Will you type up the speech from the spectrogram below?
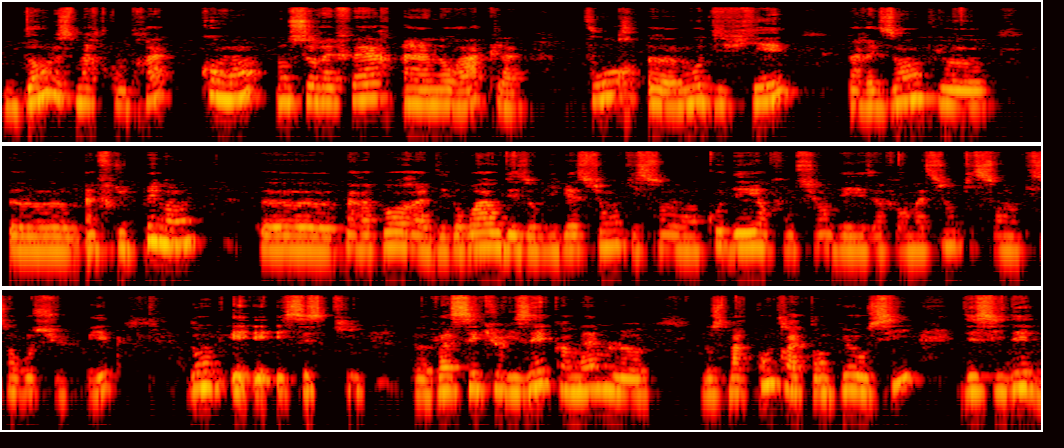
dans le smart contract comment on se réfère à un oracle pour euh, modifier, par exemple, euh, un flux de paiement par rapport à des droits ou des obligations qui sont encodés en fonction des informations qui sont, qui sont reçues. Donc, et c'est ce qui va sécuriser quand même le, le smart contract. On peut aussi décider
